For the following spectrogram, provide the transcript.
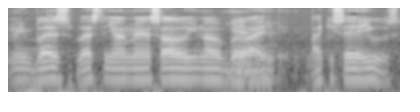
I mean, bless bless the young man soul, you know. But Yeah. like, like you said, he was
